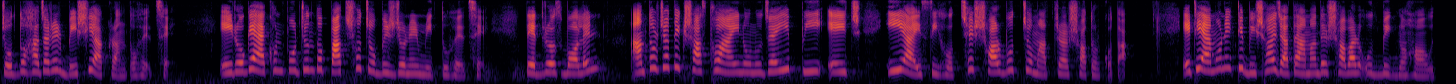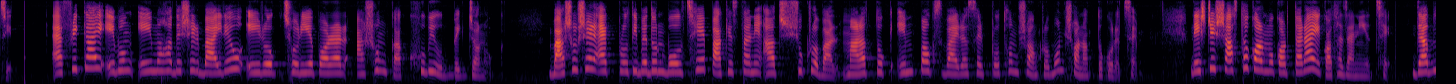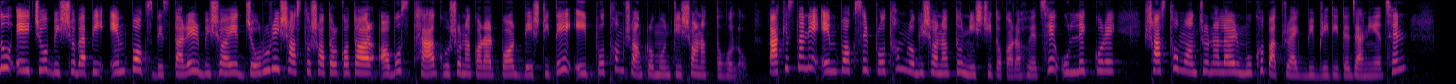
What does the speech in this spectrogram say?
চোদ্দ হাজারের বেশি আক্রান্ত হয়েছে। এই রোগে এখন পর্যন্ত পাঁচশো চব্বিশ জনের মৃত্যু হয়েছে। তেদ্রোস বলেন, আন্তর্জাতিক স্বাস্থ্য আইন অনুযায়ী পিএইচ ইআইসি হচ্ছে সর্বোচ্চ মাত্রার সতর্কতা। এটি এমন একটি বিষয় যাতে আমাদের সবার উদ্বিগ্ন হওয়া উচিত। আফ্রিকায় এবং এই মহাদেশের বাইরেও এই রোগ ছড়িয়ে পড়ার আশঙ্কা খুবই উদ্বেগজনক। বাসসের এক প্রতিবেদন বলছে, পাকিস্তানে আজ শুক্রবার মারাত্মক এমপক্স ভাইরাসের প্রথম সংক্রমণ শনাক্ত করেছে। দেশটির স্বাস্থ্য কর্মকর্তারা কথা জানিয়েছে। ডাব্লিউএইচও বিশ্বব্যাপী এমপক্স বিস্তারের বিষয়ে জরুরি স্বাস্থ্য সতর্কতার অবস্থা ঘোষণা করার পর দেশটিতে এই প্রথম সংক্রমণটি শনাক্ত হল। পাকিস্তানে এমপক্সের প্রথম রোগী শনাক্ত নিশ্চিত করা হয়েছে, উল্লেখ করে স্বাস্থ্য মন্ত্রণালয়ের মুখপাত্র এক বিবৃতিতে জানিয়েছেন,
